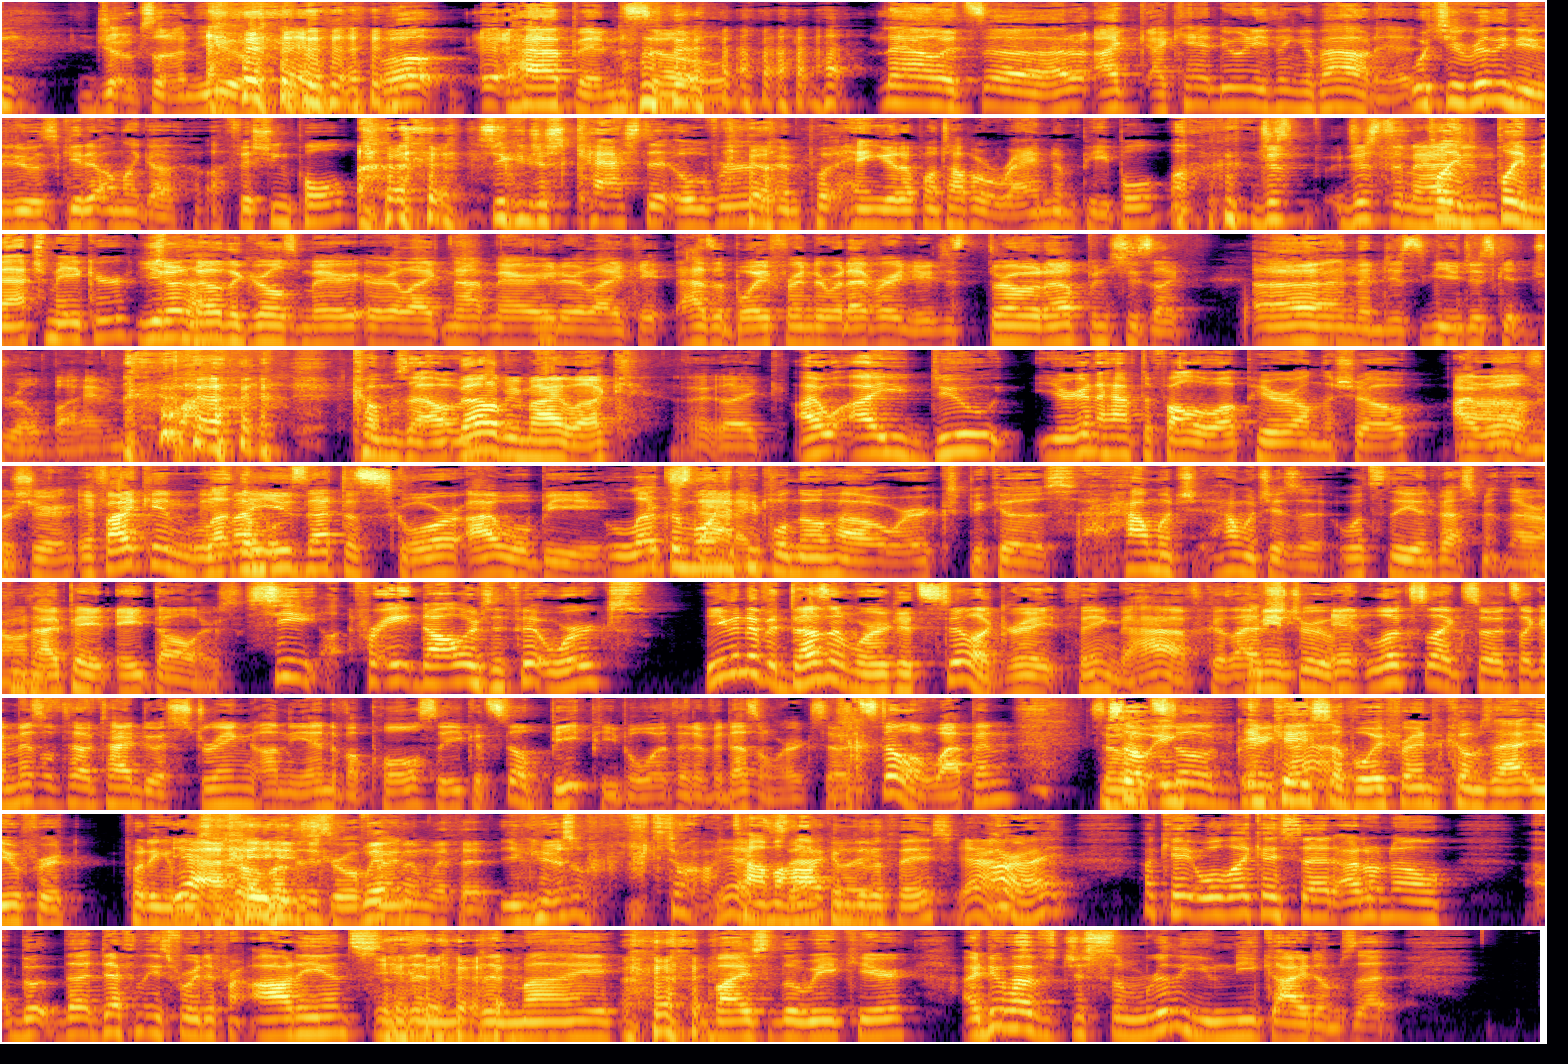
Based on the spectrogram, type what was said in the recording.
"Jokes on you." well, it happened, so now it's uh, I don't, I, I can't do anything about it. What you really need to do is get it on like a, a fishing pole, so you can just cast it over and put hang it up on top of random people. just, just play imagine play matchmaker. you don't know uh, the girl's married or like not married or like has a boyfriend or whatever, and you just throw it up, and she's like, uh, and then just you just get drilled by him. comes out. That'll be my luck. Like I I do. You're gonna have to follow up here on the show. I will Um, for sure. If I can, let if I them- use that to score, I will be. Let the morning people know how it works because how much how much is it? What's the investment there on? I paid eight dollars. See, for eight dollars, if it works, Even if it doesn't work, it's still a great thing to have because I That's mean, true. it looks like so it's like a mistletoe tied to a string on the end of a pole, so you could still beat people with it if it doesn't work. So it's still a weapon. So, so, it's still in, great in case a boyfriend comes at you for putting a yeah, mistletoe about his just whip girlfriend, him with it. you can just tomahawk him to the face. Yeah. All right. Okay. Well, like I said, I don't know. Uh, th- that definitely is for a different audience than, than my advice of the week here. I do have just some really unique items that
